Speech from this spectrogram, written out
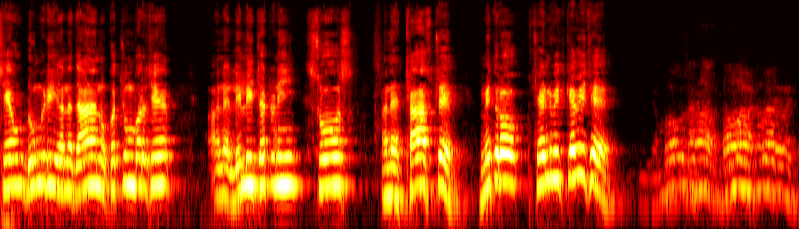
સેવ ડુંગળી અને દાણાનું કચુંબર છે અને લીલી ચટણી, સોસ અને છાશ છે. મિત્રો સેન્ડવિચ કેવી છે? બહુ સરસ.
